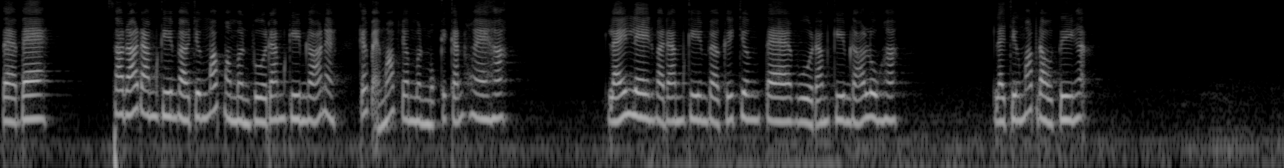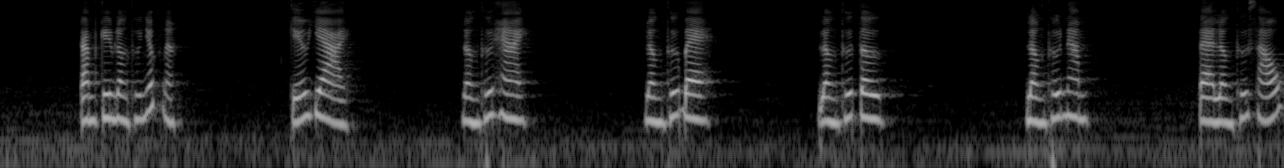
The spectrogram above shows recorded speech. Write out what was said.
và 3 sau đó đâm kim vào chân móc mà mình vừa đâm kim đó nè. Các bạn móc cho mình một cái cánh hoa ha. Lấy lên và đâm kim vào cái chân ta vừa đâm kim đó luôn ha. Là chân móc đầu tiên á. Đâm kim lần thứ nhất nè. Kéo dài. Lần thứ hai. Lần thứ ba lần thứ tư. Lần thứ năm. Và lần thứ sáu.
